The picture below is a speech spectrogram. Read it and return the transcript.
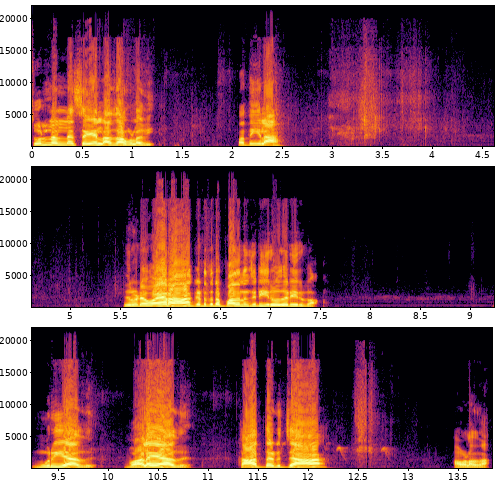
சொல்லல செயல் அதான் உளவி. பார்த்தீங்களா இதனுடைய உயரம் கிட்டத்தட்ட பதினஞ்சு அடி இருபது அடி இருக்கும். முறியாது வளையாது. காத்தடிச்சா அவ்வளோதான்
